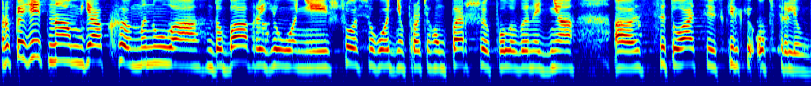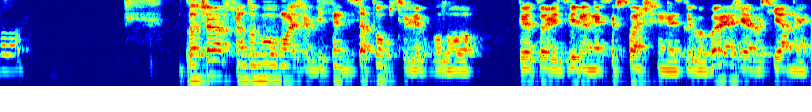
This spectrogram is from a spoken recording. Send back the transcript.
Розкажіть нам, як минула доба в регіоні, і що сьогодні протягом першої половини дня е, з ситуацією, скільки обстрілів було? За вчорашню добу майже 80 обстрілів було території звільненої Херсонщини з лівобережжя. Росіяни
